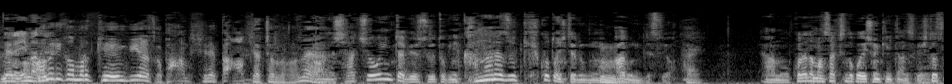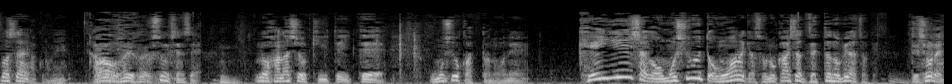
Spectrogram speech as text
でね、今ねアメリカはまるっきり MBA ですか、バーンとしてね、バーンってやっちゃうんだからねあの。社長インタビューするときに必ず聞くことにしてるのがあるんですよ。はい。あの、これ間正木さんとこ一緒に聞いたんですけど、一橋大学のね、ああはいはいはい楠木先生の話を聞いていて、面白かったのはね、経営者が面白いと思わなきゃその会社は絶対伸びないわけ。でしょうね。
